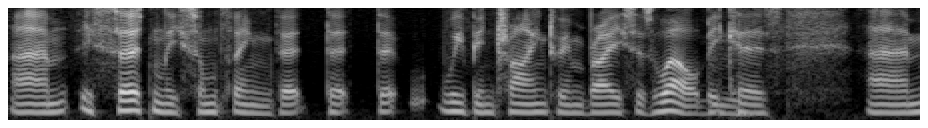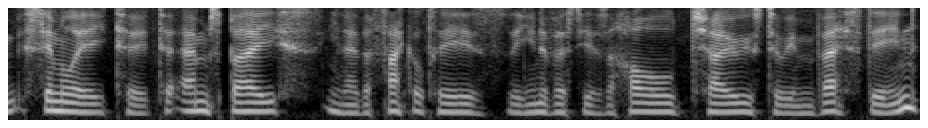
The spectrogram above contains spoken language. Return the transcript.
Um, is certainly something that, that, that we've been trying to embrace as well mm. because mm. Um, similarly to, to MSpace, you know, the faculties, the university as a whole chose to invest in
